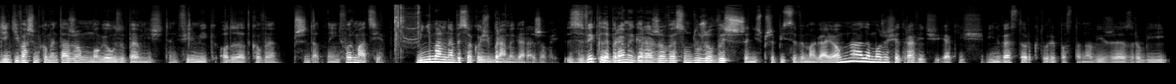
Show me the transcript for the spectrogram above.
Dzięki Waszym komentarzom mogę uzupełnić ten filmik o dodatkowe przydatne informacje. Minimalna wysokość bramy garażowej. Zwykle bramy garażowe są dużo wyższe niż przepisy wymagają, no ale może się trafić jakiś inwestor, który postanowi, że zrobi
